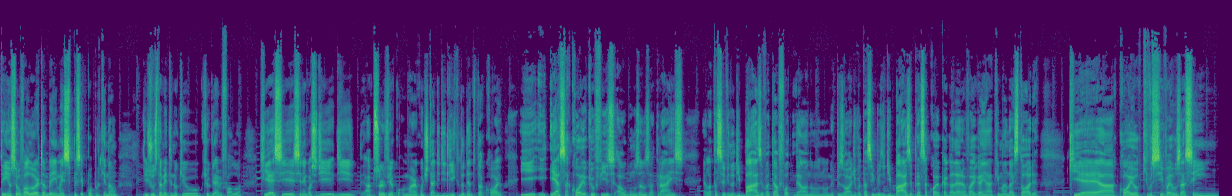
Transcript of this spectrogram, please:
Tem o seu valor também, mas pensei, pô, por que não? Justamente no que o, que o Guilherme falou, que é esse, esse negócio de, de absorver a maior quantidade de líquido dentro da coil. E, e- e essa coil que eu fiz há alguns anos atrás, ela tá servindo de base, vai ter a foto dela no, no- no episódio, vai estar servindo de base para essa coil que a galera vai ganhar que mandar história. Que é a coil que você vai usar sem,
